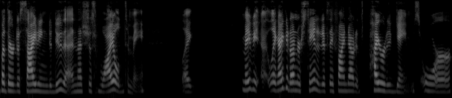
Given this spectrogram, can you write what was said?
But they're deciding to do that, and that's just wild to me. Like maybe uh, like I could understand it if they find out it's pirated games or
